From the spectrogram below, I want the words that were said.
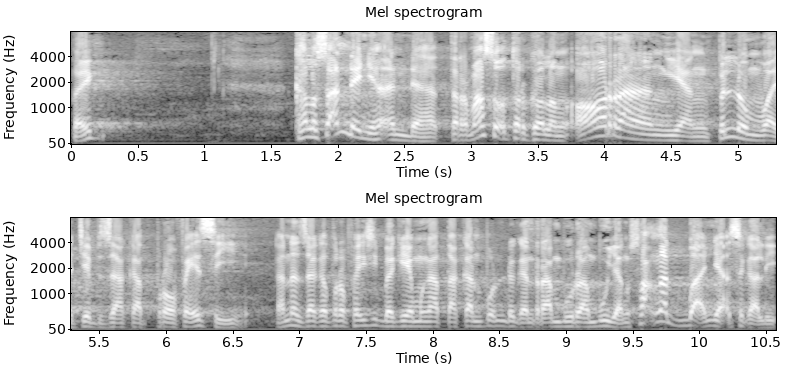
Baik. Kalau seandainya anda termasuk tergolong orang yang belum wajib zakat profesi karena zakat profesi bagi yang mengatakan pun dengan rambu-rambu yang sangat banyak sekali.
